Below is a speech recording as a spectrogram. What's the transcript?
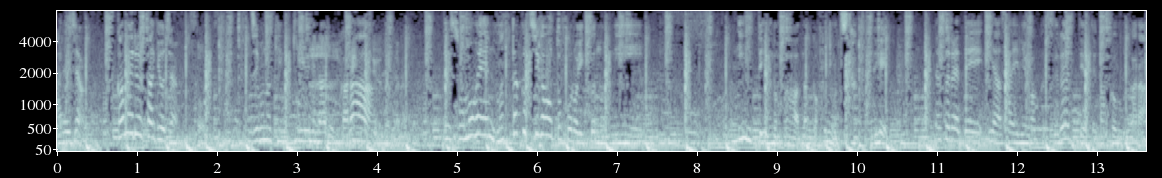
あれじゃん。掴める作業じゃん。自分の研究になるから。でその辺全く違うところ行くのに院っていうのがなんか腑に落ちなくて。でそれでいや再入学するって言って学部から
